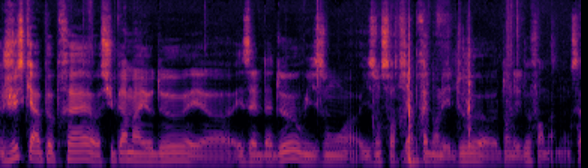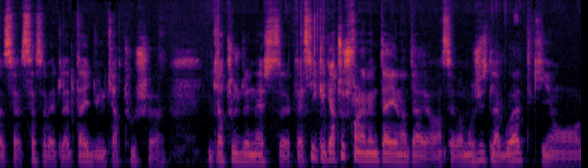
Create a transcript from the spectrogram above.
Jusqu'à à peu près Super Mario 2 et, Zelda 2, où ils ont, ils ont sorti après dans les deux, dans les deux formats. Donc ça, ça, ça, va être la taille d'une cartouche, une cartouche de NES licence classique. Les cartouches font la même taille à l'intérieur. Hein. C'est vraiment juste la boîte qui est en,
